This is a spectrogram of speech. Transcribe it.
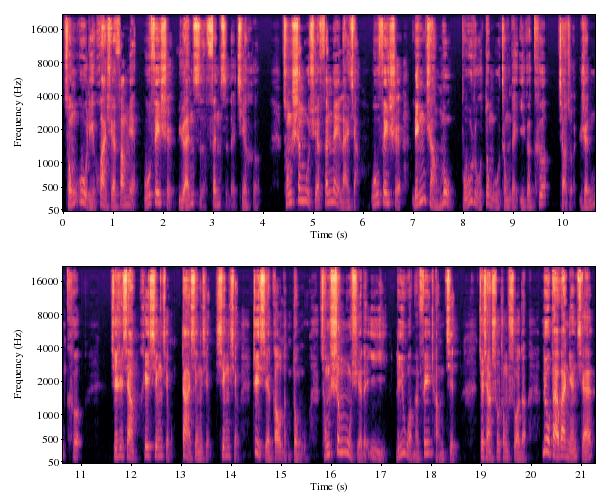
从物理化学方面，无非是原子分子的结合；从生物学分类来讲，无非是灵长目哺乳动物中的一个科，叫做人科。其实，像黑猩猩、大猩猩、猩猩这些高等动物，从生物学的意义离我们非常近。就像书中说的，六百万年前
